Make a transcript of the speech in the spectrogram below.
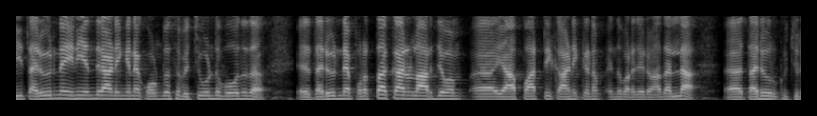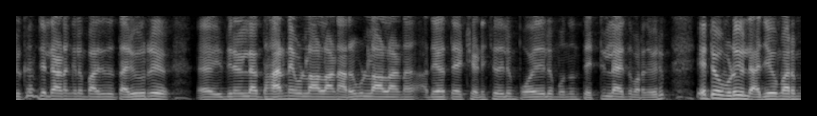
ഈ തരൂരിനെ ഇനി എന്തിനാണ് ഇങ്ങനെ കോൺഗ്രസ് വെച്ചുകൊണ്ട് പോകുന്നത്? തരൂരിനെ പുറത്താക്കാനുള്ള ആർജവം ആ പാർട്ടി കാണിക്കണം എന്ന് പറഞ്ഞവരും. അതല്ല തരൂർ ചുരുക്കം ജില്ലയാണെങ്കിലും പറഞ്ഞത് തരൂർ ഇതിനെല്ലാം ധാരണയുള്ള ആളാണ് അറിവുള്ള ആളാണ്. അദ്ദേഹത്തെ ക്ഷണിച്ചതിലും പോയതിലും ഒന്നും തെറ്റില്ല എന്ന് പറഞ്ഞവരും ഏറ്റവും ഒടുവിൽ അജയകുമാറും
